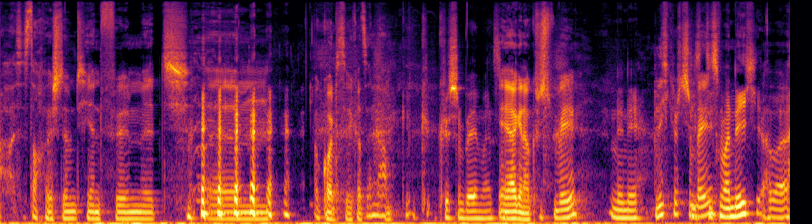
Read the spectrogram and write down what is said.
Oh, es ist doch bestimmt hier ein Film mit. Ähm, oh Gott, jetzt sehe ich gerade seinen Namen. Christian Bale meinst du? Ja, genau, Christian Bale. Nee, nee. Nicht Christian Dies, Bale? diesmal nicht, aber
